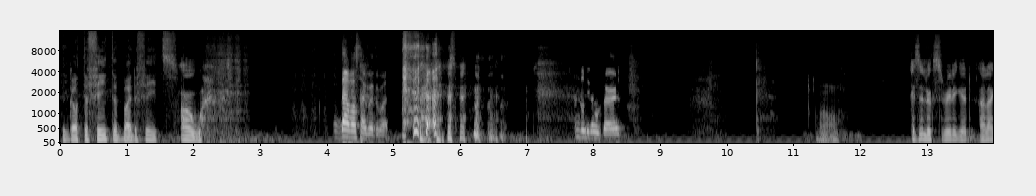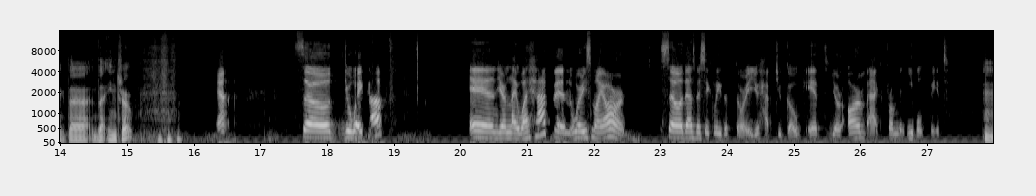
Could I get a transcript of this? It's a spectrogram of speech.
You got defeated by defeats. Oh. That was a good one. and the little bird. Oh. Yes, it looks really good. I like the the intro. Yeah. So you wake up and you're like, what happened? Where is my arm? So that's basically the story. You have to go get your arm back from the evil feet. Hmm.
